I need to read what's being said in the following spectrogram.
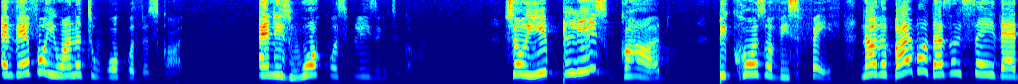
And therefore, he wanted to walk with this God. And his walk was pleasing to God. So he pleased God because of his faith. Now, the Bible doesn't say that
